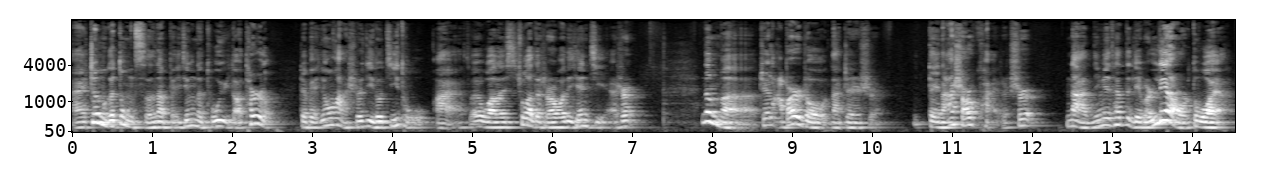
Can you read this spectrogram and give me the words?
哎，这么个动词呢，北京的土语叫“忒喽”。这北京话实际都极土。哎，所以我说的时候，我得先解释。那么这腊八粥，那真是。得拿勺蒯着吃，那因为它这里边料多呀，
